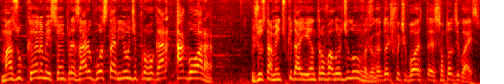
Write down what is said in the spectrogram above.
Mas o Kahneman e seu empresário gostariam de prorrogar agora. Justamente porque daí entra o valor de luvas. né? Jogador de futebol eh, são todos iguais.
